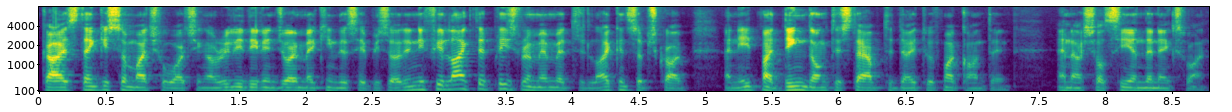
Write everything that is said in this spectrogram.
Guys, thank you so much for watching. I really did enjoy making this episode and if you liked it, please remember to like and subscribe and hit my ding dong to stay up to date with my content. And I shall see you in the next one.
